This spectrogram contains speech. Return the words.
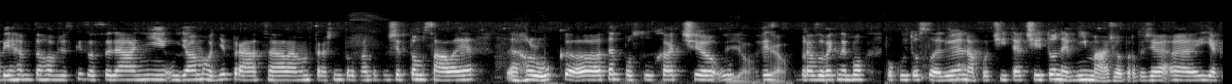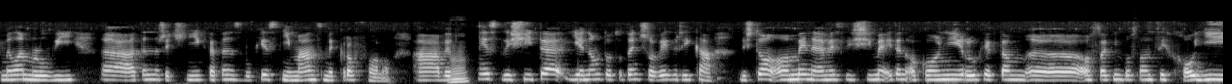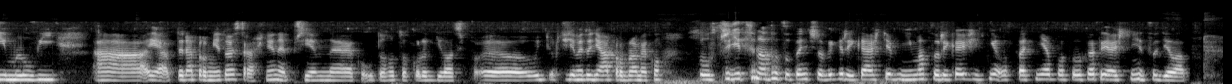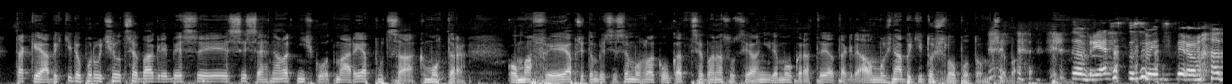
během toho vždycky zasedání udělám hodně práce, ale já mám strašný problém, protože v tom sále je hluk, eh, ten posluchač eh, u jo, jo. obrazovek nebo pokud to sleduje na počítači, to nevnímá, že? protože eh, jakmile mluví ten řečník, tak ten zvuk je snímán z mikrofonu. A vy hmm. vlastně slyšíte jenom to, co ten člověk říká. Když to my ne, my slyšíme i ten okolní ruch, jak tam ostatní poslanci chodí, mluví a já, teda pro mě to je strašně nepříjemné, jako u toho cokoliv dělat. Určitě mi to dělá problém, jako soustředit se na to, co ten člověk říká, ještě vnímat, co říkají všichni ostatní a poslouchat a ještě něco dělat. Tak já bych ti doporučil třeba, kdyby si, si sehnala knížku od Mária Puca, Kmotr, o mafii a přitom by si se mohla koukat třeba na sociální demokraty a tak dále. Možná by ti to šlo potom třeba. Dobrý, já se zkusím inspirovat.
